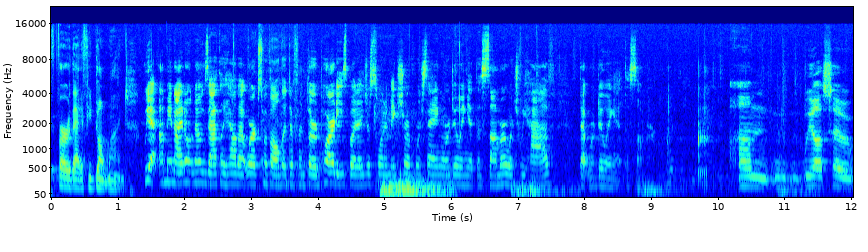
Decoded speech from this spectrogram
defer that if you don't mind. Yeah, I mean, I don't know exactly how that works with all the different third parties, but I just want to make sure if we're saying we're doing it this summer, which we have, that we're doing it this summer. Um, we also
